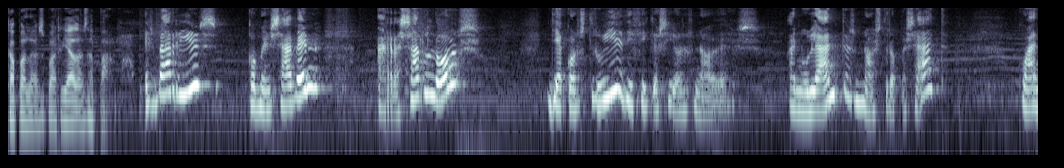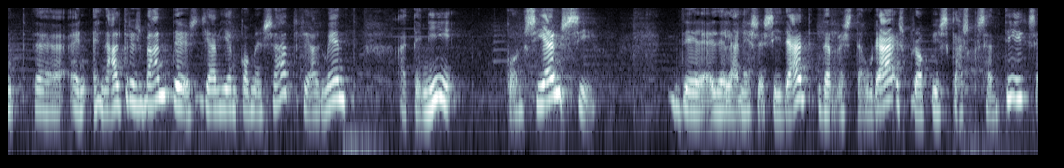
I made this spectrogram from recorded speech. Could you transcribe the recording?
cap a les barriades de Palma. Els barris començaven a arrasar-los i a construir edificacions noves, anul·lant el nostre passat quan eh, en, en altres bandes ja havien començat realment a tenir consciència de, de la necessitat de restaurar els propis cascs antics,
